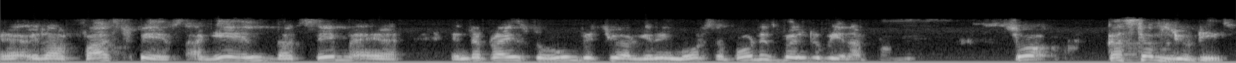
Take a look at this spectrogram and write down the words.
uh, in a fast pace, again, the same uh, enterprise to whom which you are giving more support is going to be in a problem. So, customs duties.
